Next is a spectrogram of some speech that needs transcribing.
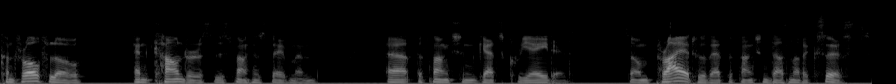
control flow encounters this function statement, uh, the function gets created. So prior to that, the function does not exist.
